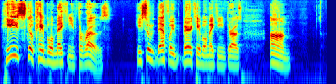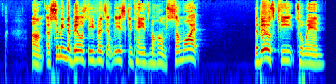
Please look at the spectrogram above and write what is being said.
he's still capable of making throws. He's still definitely very capable of making throws. Um, Um, assuming the Bills defense at least contains Mahomes somewhat, the Bills' key to win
